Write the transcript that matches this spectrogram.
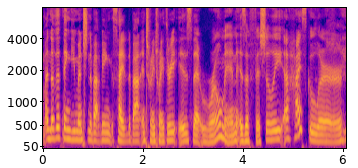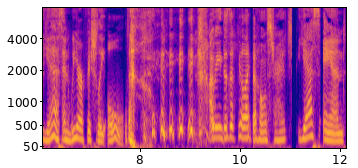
Another thing you mentioned about being excited about in 2023 is that Roman is officially a high schooler. Yes, and we are officially old. I mean, does it feel like the home stretch? yes, and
